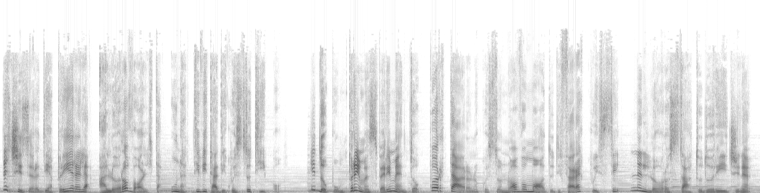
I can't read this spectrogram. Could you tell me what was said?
decisero di aprire a loro volta un'attività di questo tipo e dopo un primo esperimento portarono questo nuovo modo di fare acquisti nel loro stato d'origine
